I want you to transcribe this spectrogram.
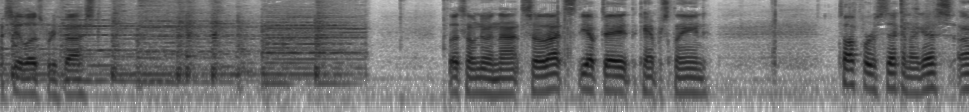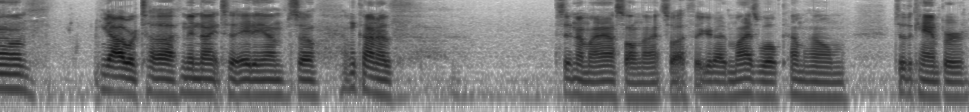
I see it loads pretty fast. That's how I'm doing that. So that's the update. The camper's cleaned. Tough for a second, I guess. Um, yeah, I worked uh, midnight to 8 a.m. So I'm kind of sitting on my ass all night. So I figured I might as well come home to the camper,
